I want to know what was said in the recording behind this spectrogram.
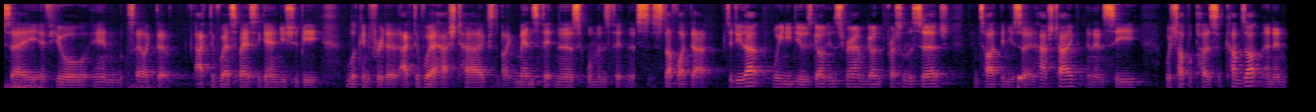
Say if you're in say like the activewear space again, you should be looking for the activewear hashtags like men's fitness, women's fitness, stuff like that. To do that, what you need to do is go on Instagram, go and press on the search and type in your certain hashtag and then see which type of post comes up and then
